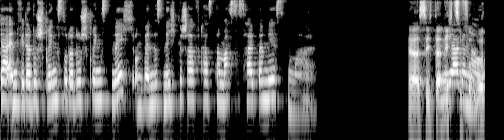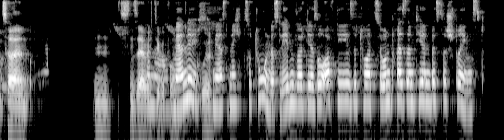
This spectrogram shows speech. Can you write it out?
ja, entweder du springst oder du springst nicht. Und wenn du es nicht geschafft hast, dann machst du es halt beim nächsten Mal. Ja, sich da nicht ja, zu genau. verurteilen. Mhm, das ist ein sehr genau. wichtiger Punkt. Mehr nicht, cool. mehr ist nicht zu tun. Das Leben wird dir so oft die Situation präsentieren, bis du springst.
